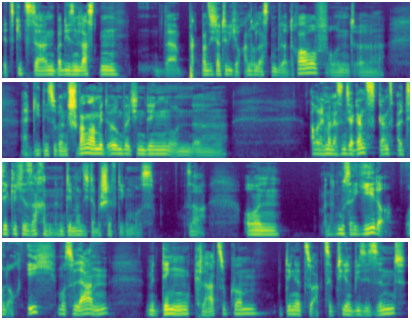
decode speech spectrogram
Jetzt gibt es dann bei diesen Lasten, da packt man sich natürlich auch andere Lasten wieder drauf und äh, er geht nicht so ganz schwanger mit irgendwelchen Dingen und äh, aber ich meine, das sind ja ganz, ganz alltägliche Sachen, mit denen man sich da beschäftigen muss. So. Und das muss ja jeder. Und auch ich muss lernen, mit Dingen klarzukommen, Dinge zu akzeptieren, wie sie sind,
